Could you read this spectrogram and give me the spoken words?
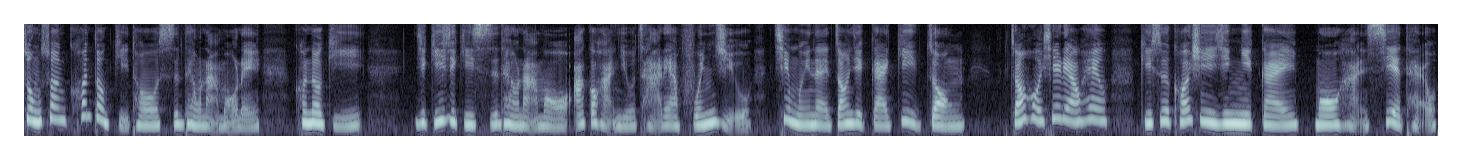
总算看到几头石头那么嘞，看到几一几一几石头那么，阿哥还有擦了粉油，前面呢装一盖几重，装好些了后，其实开始用一盖木含石头，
